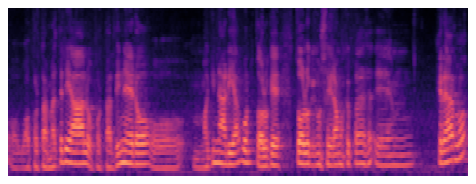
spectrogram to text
o, aportar material, o aportar dinero, o maquinaria, bueno, todo lo que, todo lo que consideramos que puede eh, crearlo,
